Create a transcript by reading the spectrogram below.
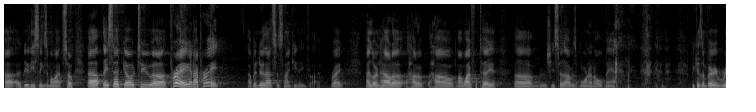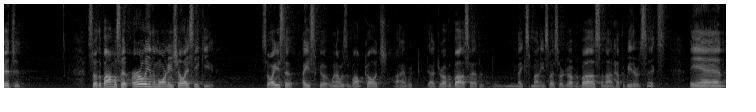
uh, do these things in my life. So uh, they said go to uh, pray, and I prayed. I've been doing that since 1985. Right? I learned how to how to how my wife will tell you. Um, she said I was born an old man because I'm very rigid. So the Bible said, "Early in the morning shall I seek you." So I used to, I used to go, when I was in Bible college, I would I'd drive a bus. I had to make some money, so I started driving a bus, and I'd have to be there at 6. And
